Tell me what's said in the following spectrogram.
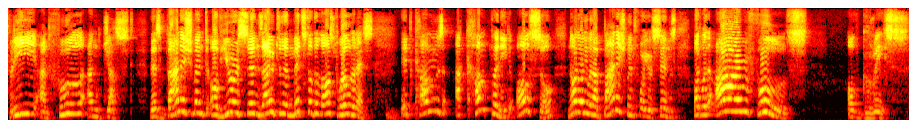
free and full and just, this banishment of your sins out to the midst of the lost wilderness, it comes accompanied also not only with a banishment for your sins, but with armfuls of grace,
